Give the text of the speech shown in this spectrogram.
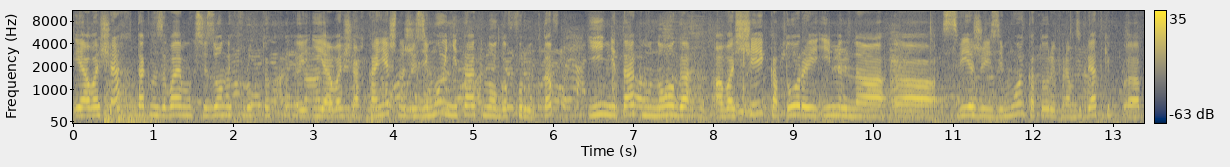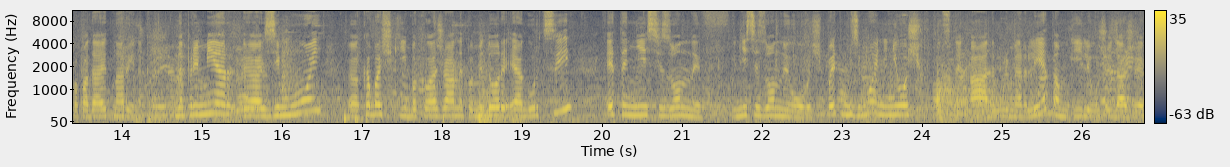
и овощах, так называемых сезонных фруктах и овощах. Конечно же, зимой не так много фруктов и не так много овощей, которые именно э, свежие зимой, которые прям с грядки э, попадают на рынок. Например, э, зимой э, кабачки, баклажаны, помидоры и огурцы это не сезонные, не сезонные овощи. Поэтому зимой они не очень вкусные. А, например, летом или уже даже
